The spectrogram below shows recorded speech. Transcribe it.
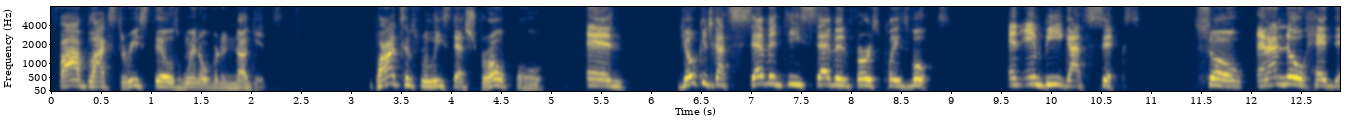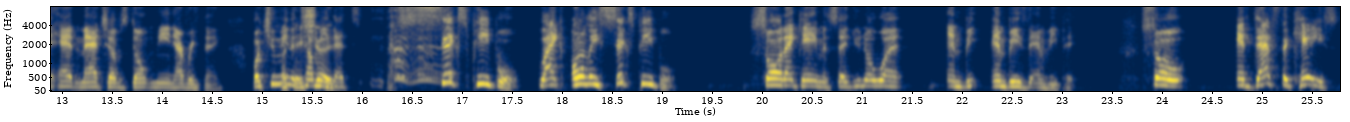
five blocks, three steals win over the Nuggets. Bontemps released that straw poll, and Jokic got 77 first place votes, and MB got six. So, and I know head to head matchups don't mean everything, but you mean But to they tell me that six people, like only six people, saw that game and said, you know what, Embiid, Embiid's the MVP. So, if that's the case,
